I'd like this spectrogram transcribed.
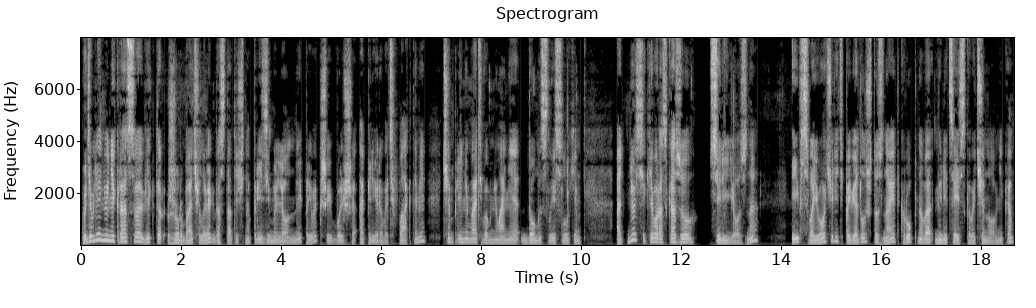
К удивлению Некрасова, Виктор Журба, человек достаточно приземленный, привыкший больше оперировать фактами, чем принимать во внимание домыслы и слухи, отнесся к его рассказу серьезно и, в свою очередь, поведал, что знает крупного милицейского чиновника,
